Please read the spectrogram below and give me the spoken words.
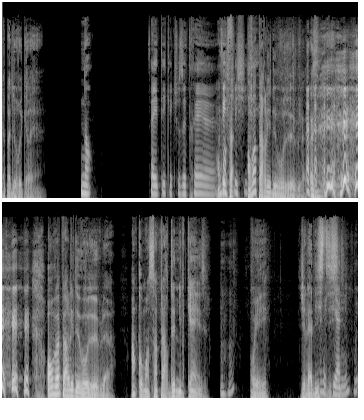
N'y a pas de regret. Non. Ça a été quelque chose de très euh, On va, réfléchi. on va parler de vos œuvres. là. on va parler de vos œuvres. là. En commençant par 2015. Mhm. Oui. J'ai la liste Avec ici. Yanni, oui.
